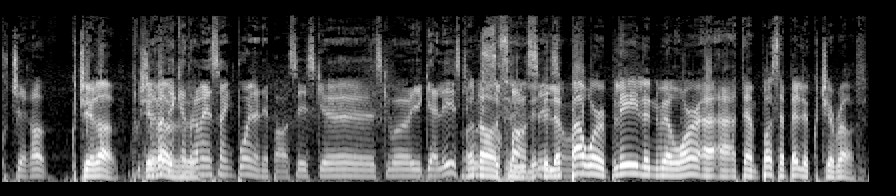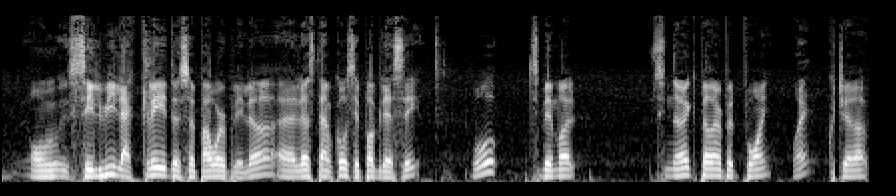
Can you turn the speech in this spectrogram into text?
Kucherov. Kucherov. Kucherov a euh, 85 points l'année passée. Est-ce que- est-ce qu'il va égaler? Est-ce qu'il Ah va non, c'est surpasser? le, le power play, le numéro 1 à, à Tampa s'appelle le Kucherov. C'est lui la clé de ce power play-là. Euh, là, Stamkos s'est pas blessé. Oh, petit bémol. S'il y en a un qui perd un peu de points, Ouais. Kucherov.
